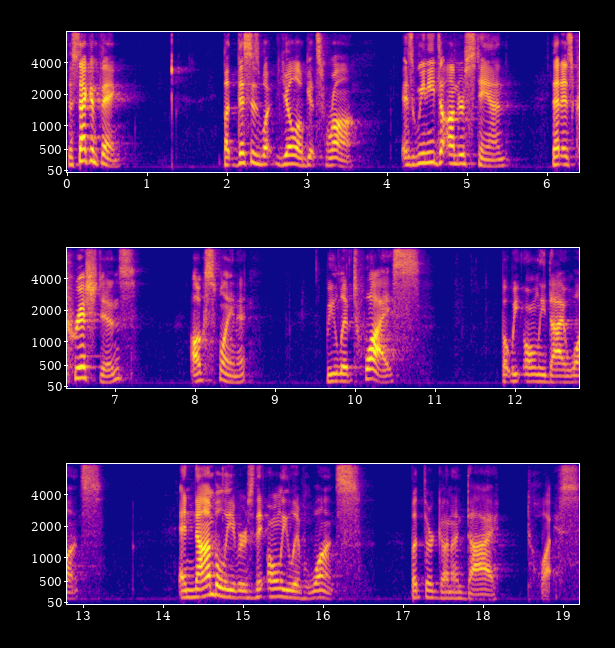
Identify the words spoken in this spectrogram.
The second thing, but this is what YOLO gets wrong, is we need to understand that as Christians, I'll explain it, we live twice, but we only die once. And non believers, they only live once, but they're gonna die twice.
